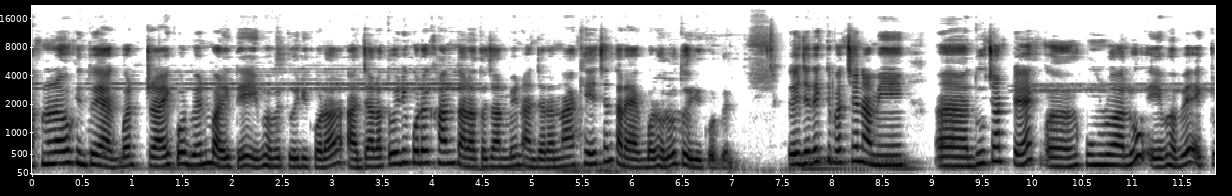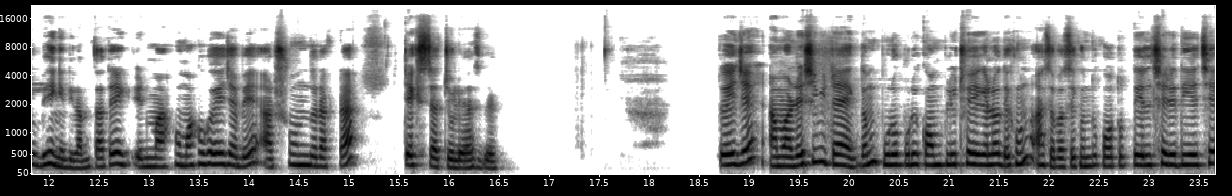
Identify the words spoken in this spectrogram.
আপনারাও কিন্তু একবার ট্রাই করবেন বাড়িতে এইভাবে তৈরি করার। আর যারা তৈরি করে খান তারা তো জানবেন, আর যারা না খেয়েছেন তারা একবার হলেও তৈরি করবেন। তো এই যে দেখতে পাচ্ছেন আমি দু চারটে কুমড়ো আলু এইভাবে একটু ভেঙে দিলাম। তাতে মাখো মাখো হয়ে যাবে আর সুন্দর একটা টেক্সচার চলে আসবে। তো এই যে আমার রেসিপিটা একদম পুরোপুরি কমপ্লিট হয়ে গেল। দেখুন, আশেপাশে কিন্তু কত তেল ছেড়ে দিয়েছে।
